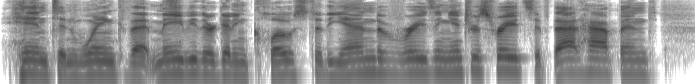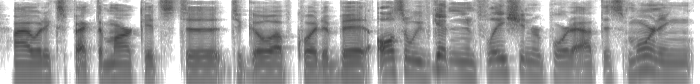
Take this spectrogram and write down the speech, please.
hint and wink that maybe they're getting close to the end of raising interest rates? If that happened, I would expect the markets to to go up quite a bit. Also, we've got an inflation report out this morning.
